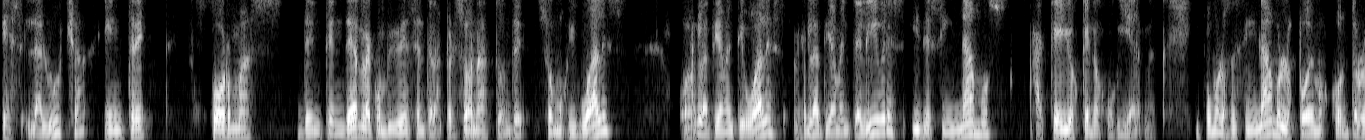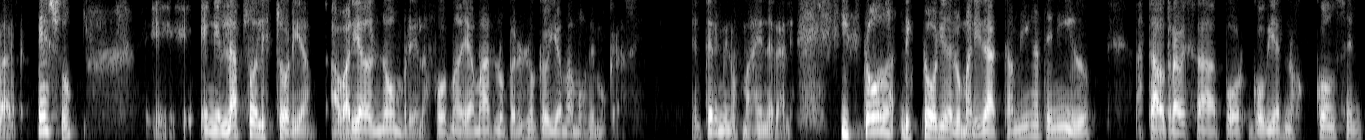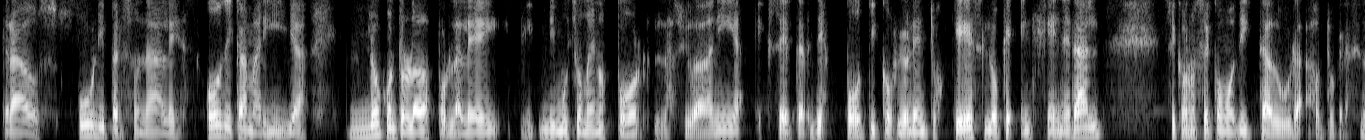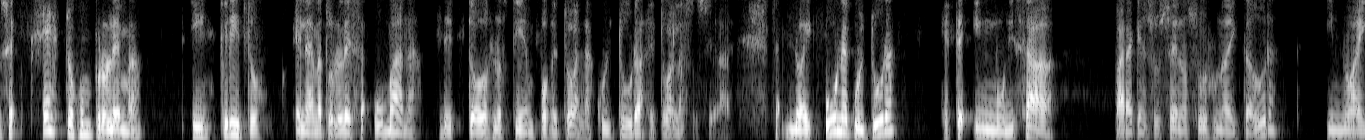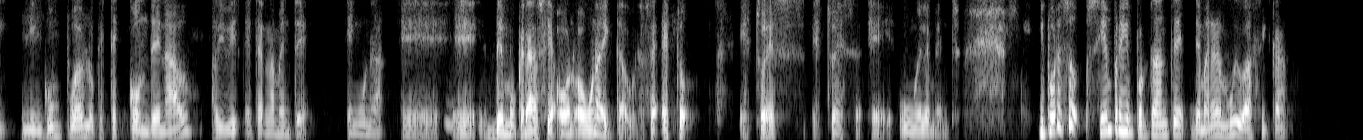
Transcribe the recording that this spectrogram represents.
es la lucha entre formas de entender la convivencia entre las personas donde somos iguales o relativamente iguales, relativamente libres y designamos a aquellos que nos gobiernan. Y como los designamos, los podemos controlar. Eso, eh, en el lapso de la historia, ha variado el nombre, la forma de llamarlo, pero es lo que hoy llamamos democracia, en términos más generales. Y toda la historia de la humanidad también ha tenido ha estado atravesada por gobiernos concentrados, unipersonales o de camarilla, no controlados por la ley, ni mucho menos por la ciudadanía, etcétera, despóticos, violentos, que es lo que en general se conoce como dictadura, autocracia. Entonces, esto es un problema inscrito en la naturaleza humana de todos los tiempos, de todas las culturas, de todas las sociedades. O sea, no hay una cultura que esté inmunizada para que en su seno surja una dictadura y no hay ningún pueblo que esté condenado a vivir eternamente en una eh, eh, democracia o, una dictadura. Esto, esto es, esto es eh, un elemento. Y por eso siempre es importante, de manera muy básica,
